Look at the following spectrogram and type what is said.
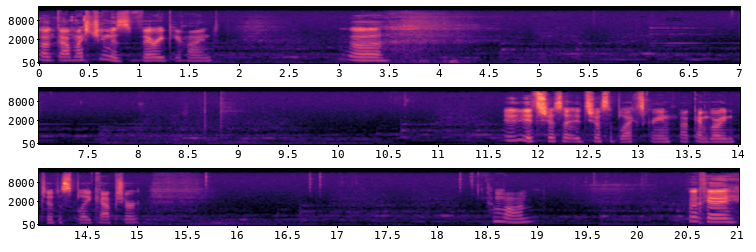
Oh god, my stream is very behind. Uh. It's just a it's just a black screen. Okay, I'm going to display capture. Come on. Okay,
